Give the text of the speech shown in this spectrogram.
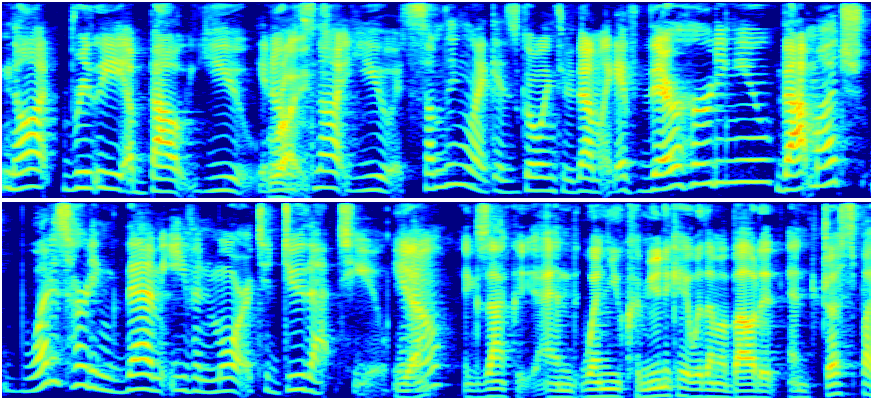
not really about you. You know, Right. it's not you. It's something like is going through them. Like if they're hurting you that much, what is hurting them even more to do that to you? You yeah, know? exactly. And when you communicate with them about it, and just by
